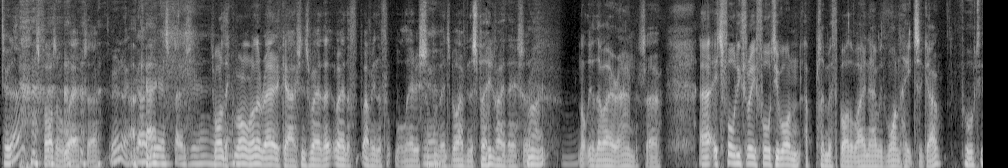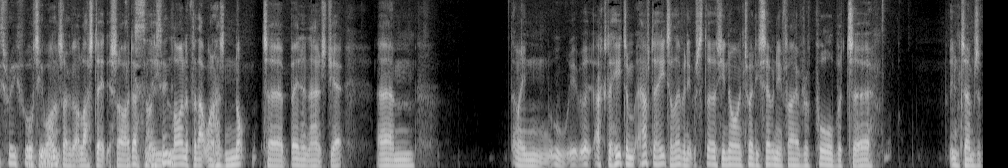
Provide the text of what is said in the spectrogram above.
Do they? as far as I'm aware, so. Really? Okay. Oh, yeah, I suppose, yeah. It's one of the one of the rare occasions where the, where the having the football there is Yeah. supplemented by having the speedway there, so Right. not the other way around. So uh, it's 43-41 at Plymouth, by the way, now with one heat to go. 43 41, 41. so we've got a last date decider. The Exciting. lineup for that one has not uh, been announced yet. Um, I mean, ooh, it, wa- actually, heat after heat 11, it was 39 27 in favour of Poole, but uh, in terms of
